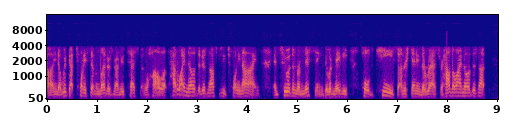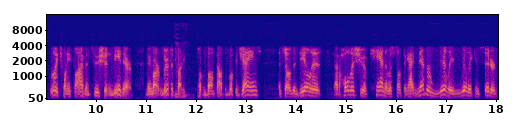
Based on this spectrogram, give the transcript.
uh, you know, we've got 27 letters in our New Testament. Well, how how do I know that there's not supposed to be 29 and two of them are missing? That would maybe hold keys to understanding the rest. Or how do I know there's not really 25 and two shouldn't be there? I mean, Martin Luther tried to mm-hmm. bump out the Book of James, and so the deal is that whole issue of canon was something I'd never really, really considered.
